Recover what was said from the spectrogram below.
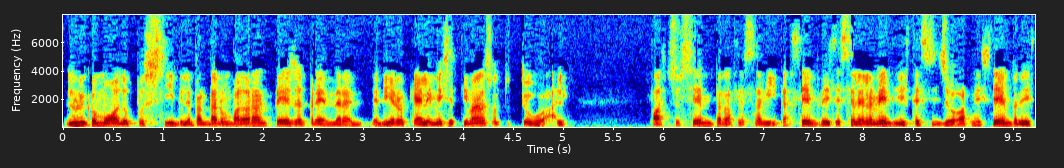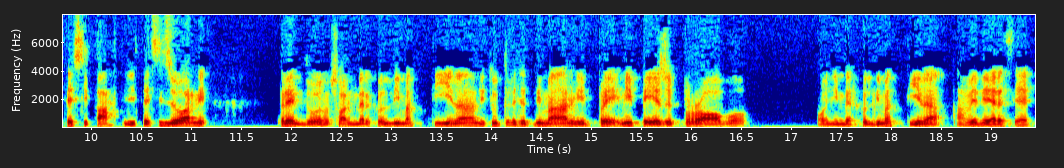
l'unico modo possibile per dare un valore al peso è prendere e dire ok, le mie settimane sono tutte uguali. Faccio sempre la stessa vita, sempre gli stessi allenamenti, gli stessi giorni, sempre gli stessi pasti, gli stessi giorni. Prendo, non so, il mercoledì mattina di tutte le settimane, mi, pre- mi peso e provo ogni mercoledì mattina a vedere se,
